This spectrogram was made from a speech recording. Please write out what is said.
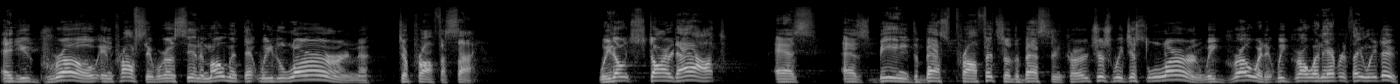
And you grow in prophecy. We're going to see in a moment that we learn to prophesy. We don't start out as, as being the best prophets or the best encouragers. We just learn. We grow in it. We grow in everything we do.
